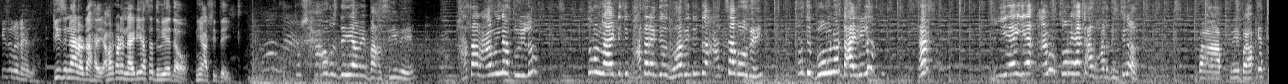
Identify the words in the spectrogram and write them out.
কি জন্য ডাইলে কি জানি আর ওটা হয় আমার কাছে নাইডি আছে ধুয়ে দাও নিয়ে আসি দেই। তোর সাহস দিয়ে আমি বাঁচি রে ভাতার আমি না তুইলো। তোর নাইটি তুই ভাতার একদিন ধোয়াবি তুই তো আচ্ছা বউ দেই। তোর তুই বউ না ডাই নিল? হ্যাঁ? ইয়ে ইয়ে কানো চোরে এক গাল ফাটা দিচ্ছি না বাপ রে বাপ এত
